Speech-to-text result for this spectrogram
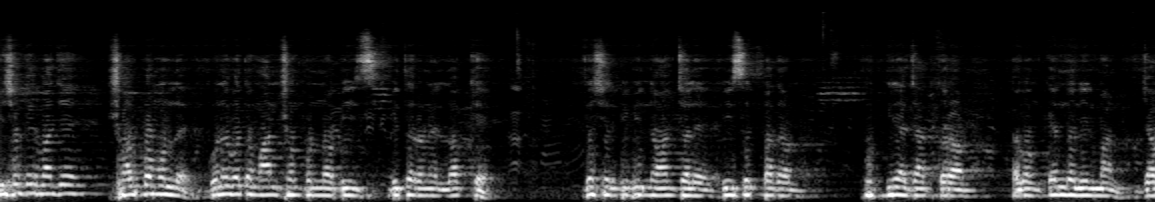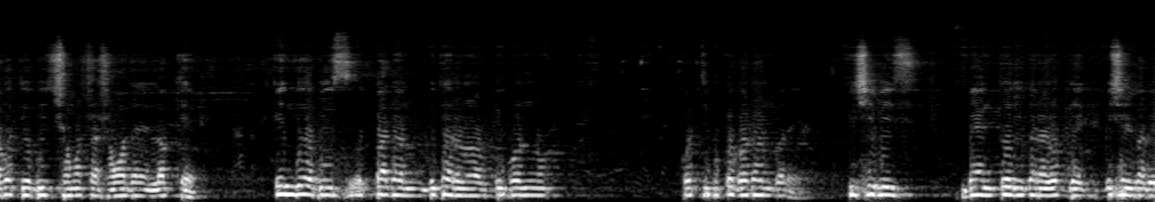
কৃষকের মাঝে স্বল্প মূল্যে গুণগত মানসম্পন্ন বীজ বিতরণের লক্ষ্যে দেশের বিভিন্ন অঞ্চলে বীজ উৎপাদন, প্রক্রিয়াজাতকরণ এবং কেন্দ্র নির্মাণ যাবতীয় বীজ সমস্যা সমাধানের লক্ষ্যে কেন্দ্রীয় বীজ উৎপাদন বিতরণ ও বিপণন কর্তৃপক্ষ গঠন করে কৃষি বীজ ব্যাংক তৈরি করার উদ্যোগ বিশেষভাবে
